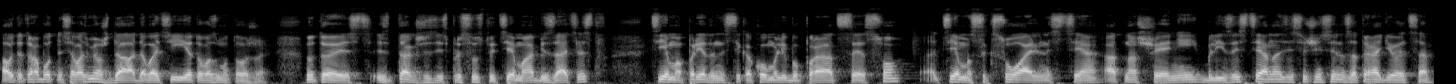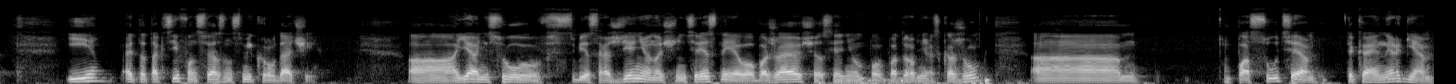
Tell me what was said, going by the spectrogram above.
А вот эту работу на себя возьмешь, да, давайте и эту возьму тоже. Ну, то есть, также здесь присутствует тема обязательств, тема преданности какому-либо процессу, тема сексуальности, отношений, близости, она здесь очень сильно затрагивается. И этот актив, он связан с микроудачей. А, я несу в себе с рождения, он очень интересный, я его обожаю. Сейчас я о нем подробнее расскажу. А, по сути, такая энергия.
